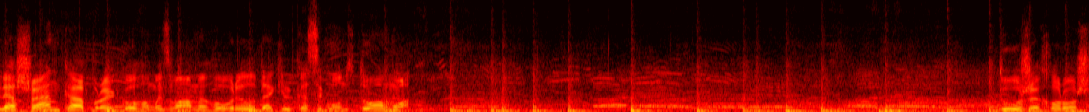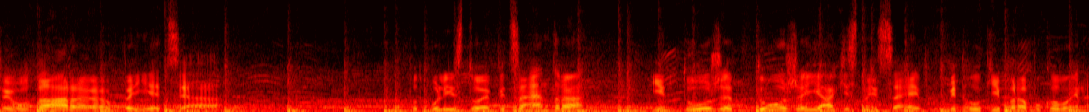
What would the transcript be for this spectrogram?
Ляшенка, про якого ми з вами говорили декілька секунд тому. Дуже хороший удар е, вдається футболісту епіцентра. І дуже дуже якісний сейв від голкіпера Буковини.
